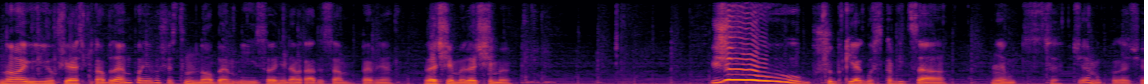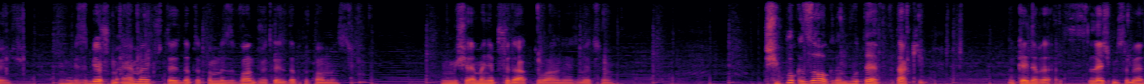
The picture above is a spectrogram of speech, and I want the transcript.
No i już jest problem, ponieważ jestem nobem i sobie nie dam rady sam, pewnie. Lecimy, lecimy. Ziu! Szybki jak błyskawica. Nie wiem, gdzie mógł polecieć? Zbierzmy Emę, czy to jest dobry pomysł? Wątpię, że to jest dobry pomysł. Mi się Ema nie przyda aktualnie zbytnio. Się pokazał oknem, WTF, ptaki. Okej, dobra, zlećmy sobie.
